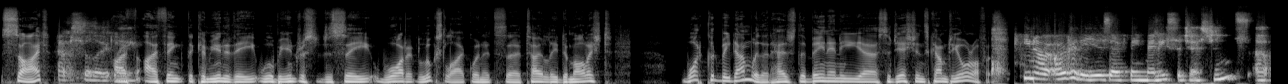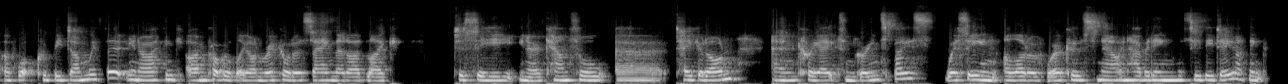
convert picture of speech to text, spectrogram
site. Absolutely. I, I, think the community will be interested to see what it looks like when it's uh, totally demolished. What could be done with it? Has there been any uh, suggestions come to your office? You know, over the years, there have been many suggestions uh, of what could be done with it. You know, I think I'm probably on record as saying that I'd like to see, you know, council uh, take it on and create some green space. We're seeing a lot of workers now inhabiting the CBD. I think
